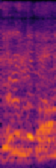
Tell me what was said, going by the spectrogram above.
되는 거다.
